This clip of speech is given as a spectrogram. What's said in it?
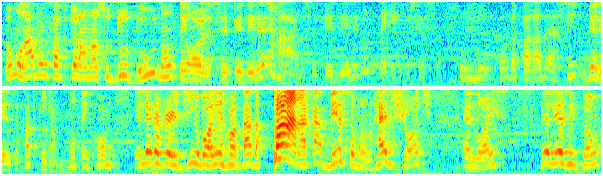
Vamos lá, vamos capturar o nosso Dudu. Não tem, olha, o CP dele é raro, o CP dele não tem. Você sabe, quando, quando a parada é assim, beleza, capturamos. Não tem como. Ele era verdinho, bolinha rodada, pá, na cabeça, mano. Headshot, é nóis. Beleza, então,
